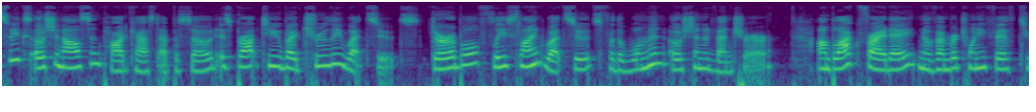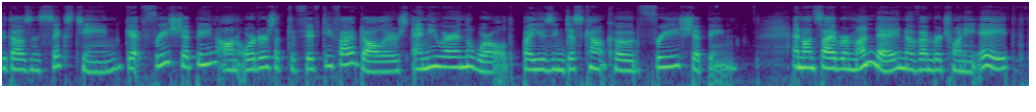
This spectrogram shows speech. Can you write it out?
This week's Ocean Allison podcast episode is brought to you by Truli Wetsuits, durable fleece lined wetsuits for the woman ocean adventurer. On Black Friday, November 25th, 2016, get free shipping on orders up to $55 anywhere in the world by using discount code FREE SHIPPING. And on Cyber Monday, November 28th,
